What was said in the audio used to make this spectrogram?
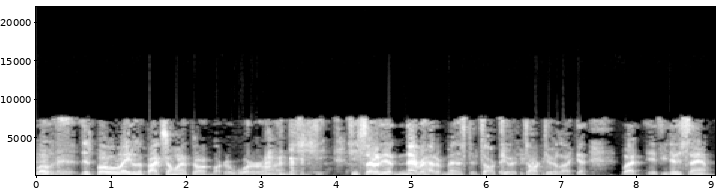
Well, this poor lady looked like someone had thrown a bucket of water on her. She, she certainly had never had a minister talk to her, talk to her like that. But if you knew Sam,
